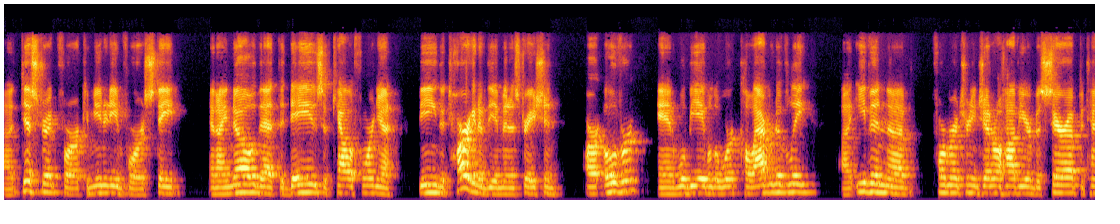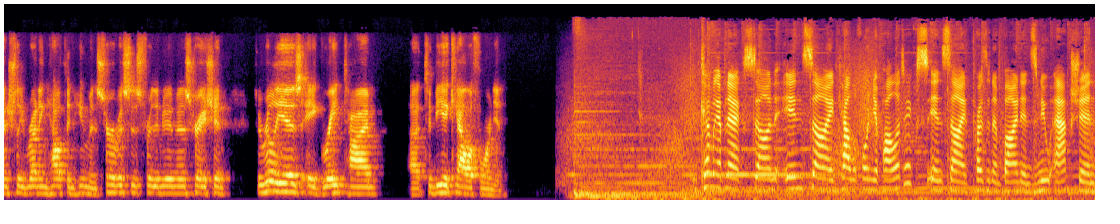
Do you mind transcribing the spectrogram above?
our uh, district, for our community, and for our state. And I know that the days of California being the target of the administration are over, and we'll be able to work collaboratively. Uh, even uh, former Attorney General Xavier Becerra, potentially running Health and Human Services for the new administration. So it really is a great time uh, to be a Californian. Coming up next on Inside California Politics, inside President Biden's new action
